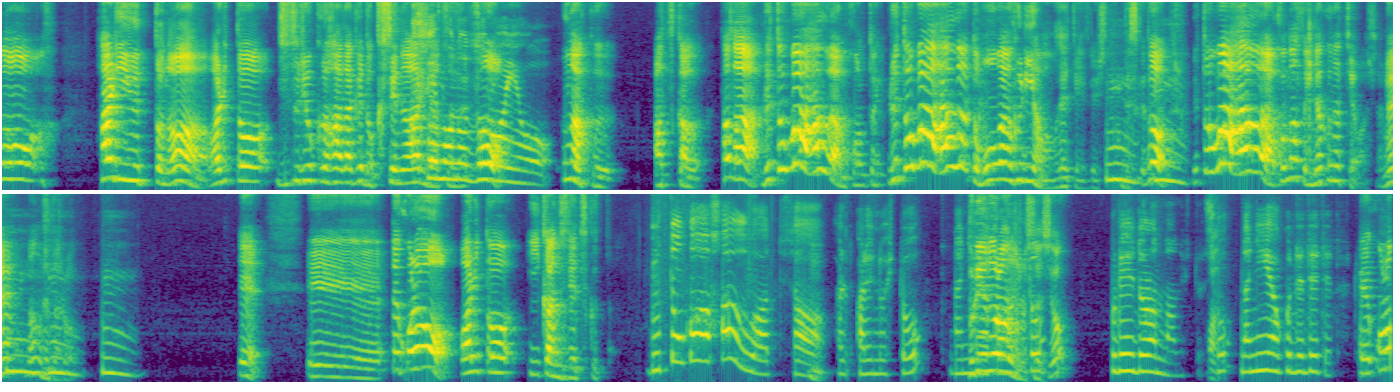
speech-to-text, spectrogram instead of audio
の、ハリウッドの割と実力派だけど癖のある癖やつを。うまく扱う。ただ、ルトガー・ハウアーもこの時、ルトガー・ハウアーとモーガン・フリーハンも出てるんですけど、うんうんルトガー・ハウアーはこの後いなくなっちゃいましたね。なんでだろう。う。うん。で、えーで、これを割といい感じで作った。ルトガー・ハウアーってさ、あれあれの人？何ブレードランドの人ですよ。よ。ブレードランナーの人でしょ、は何役で出てた人？えーこの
